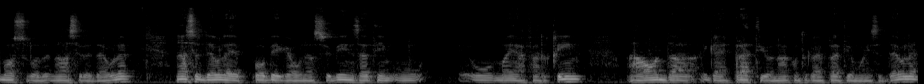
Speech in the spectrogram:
Mosulu od Nasira Deule. Nasir Deule je pobjegao na Subin, zatim u, u Maja Farqin, a onda ga je pratio, nakon toga je pratio Mojze Deule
